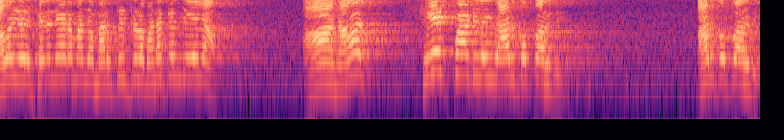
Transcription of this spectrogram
அவர்கள் சில நேரம் அந்த மரத்துக்களை வணக்கம் செய்யலாம். ஆனால் செயற்பாட்டில் இது யாருக்கு கொப்பாகுது யாருக்கு கொப்பாகுது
